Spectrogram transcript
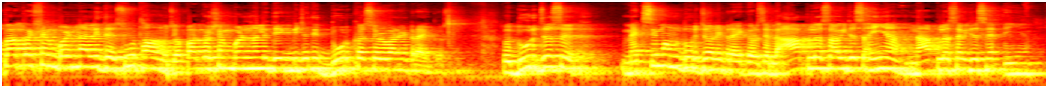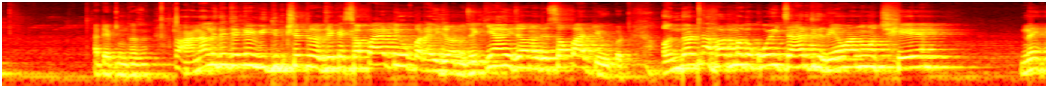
અપાકર્ષણ બળના લીધે શું થવાનું છે? અપાકર્ષણ બળના લીધે એકબીજાથી દૂર ખસેડવાની ટ્રાય કરશે. તો દૂર જશે મેક્સિમમ દૂર જવાની ટ્રાય કરશે, એટલે આ પ્લસ આવી જશે અહીંયા, ના પ્લસ આવી જશે અહીંયા. આ ટાઈપનું થશે. તો આના લીધે જે કંઈ વિદ્યુત ક્ષેત્ર જે કંઈ સપાટી ઉપર આવી જવાનું છે, ક્યાં આવી જવાનું છે? સપાટી ઉપર. અંદરના ભાગમાં તો કોઈ ચાર્જ રહેવાનો છે નહીં.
